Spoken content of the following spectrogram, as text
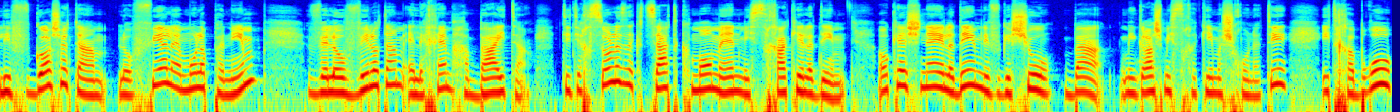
לפגוש אותם, להופיע להם מול הפנים ולהוביל אותם אליכם הביתה. תתייחסו לזה קצת כמו מעין משחק ילדים. אוקיי, שני ילדים נפגשו במגרש משחקים השכונתי, התחברו,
